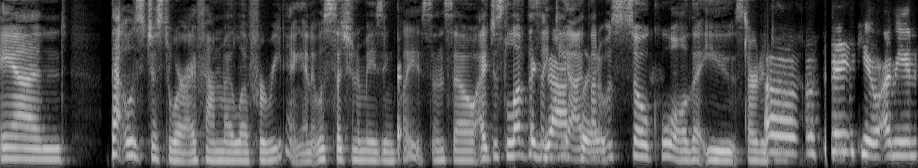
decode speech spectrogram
And that was just where I found my love for reading. And it was such an amazing place. And so I just love this idea. I thought it was so cool that you started Oh, that. thank you. I mean,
